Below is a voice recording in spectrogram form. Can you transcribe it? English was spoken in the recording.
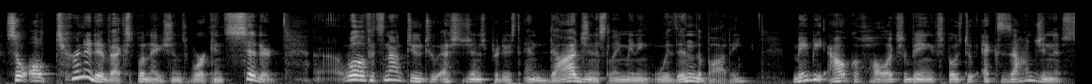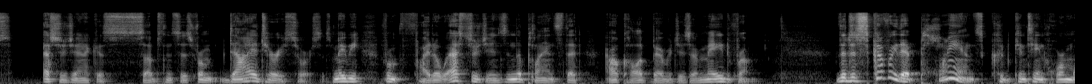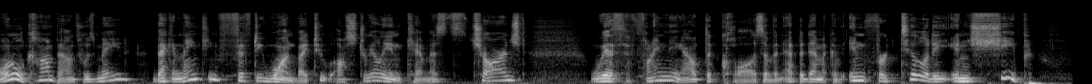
So alternative explanations were considered. Uh, well, if it's not due to estrogens produced endogenously, meaning within the body, maybe alcoholics are being exposed to exogenous estrogenic substances from dietary sources, maybe from phytoestrogens in the plants that alcoholic beverages are made from. The discovery that plants could contain hormonal compounds was made back in 1951 by two Australian chemists charged with finding out the cause of an epidemic of infertility in sheep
